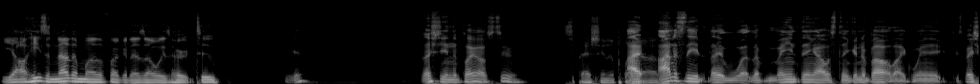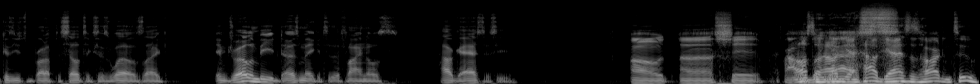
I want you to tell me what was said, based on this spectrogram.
Y'all, he's another motherfucker that's always hurt too, yeah. Especially in the playoffs too. especially in the I playoffs. honestly, like, what the main thing I was thinking about, like when it, especially because you brought up the Celtics as well, is like if Joel Embiid does make it to the finals, how gassed is he? Oh, uh, shit. also, Probably how gas. gas. how gas is Harden too.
